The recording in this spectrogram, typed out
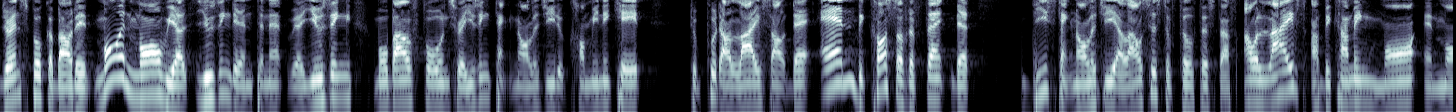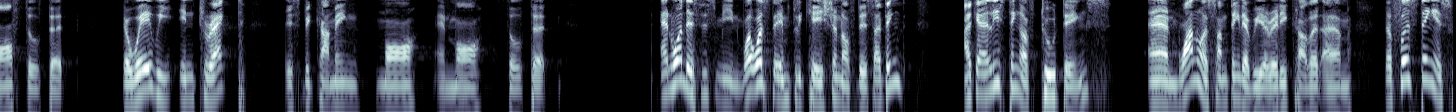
Joanne spoke about it. More and more we are using the internet, we are using mobile phones, we are using technology to communicate to put our lives out there. And because of the fact that this technology allows us to filter stuff, our lives are becoming more and more filtered. The way we interact is becoming more and more filtered. And what does this mean? what's the implication of this? I think, I can at least think of two things. And one was something that we already covered. Um, the first thing is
